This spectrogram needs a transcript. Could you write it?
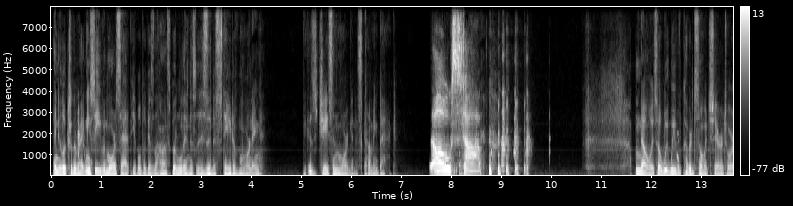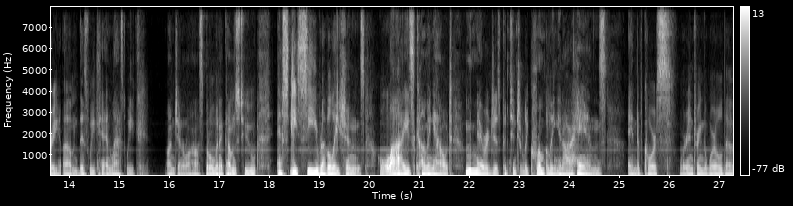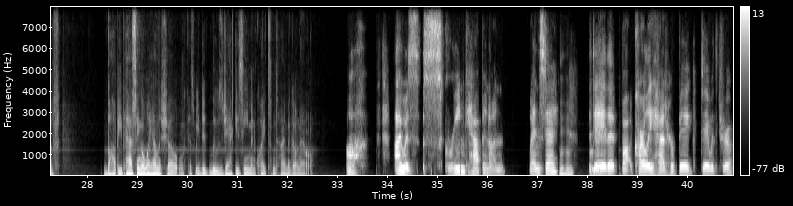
And you look to the right, and you see even more sad people because the hospital is, is in a state of mourning because Jason Morgan is coming back. Oh, stop. No, so we, we've covered so much territory um, this week and last week on General Hospital when it comes to SEC revelations, lies coming out, marriages potentially crumbling in our hands, and of course, we're entering the world of Bobby passing away on the show because we did lose Jackie Zeman quite some time ago now. Oh, I was screen capping on Wednesday, hmm the day that Carly had her big day with Drew.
